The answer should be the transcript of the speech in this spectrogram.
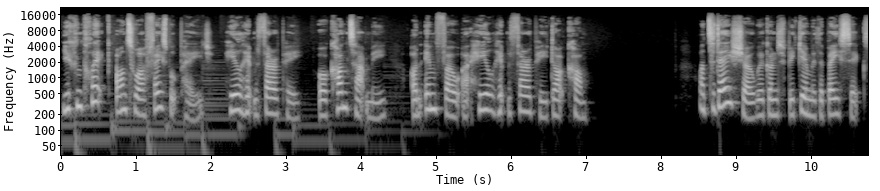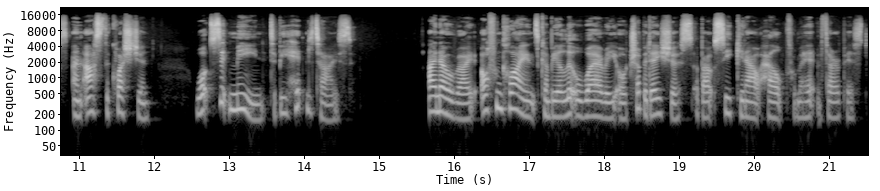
You can click onto our Facebook page, Heal Hypnotherapy, or contact me on info at healhypnotherapy.com. On today's show, we're going to begin with the basics and ask the question what does it mean to be hypnotized? I know, right? Often clients can be a little wary or trepidatious about seeking out help from a hypnotherapist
